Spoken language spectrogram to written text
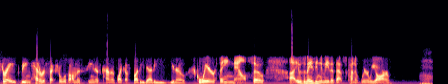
straight being heterosexual was almost seen as kind of like a fuddy duddy you know square thing now so uh, it was amazing to me that that's kind of where we are oh.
